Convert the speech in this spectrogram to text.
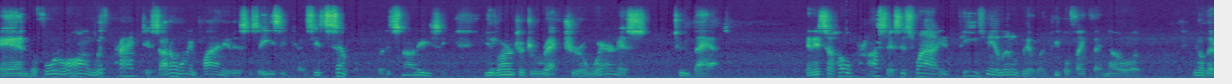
And before long, with practice, I don't want to imply any of this is easy because it's simple, but it's not easy. You learn to direct your awareness to that and it's a whole process. It's why it peeves me a little bit when people think they know, uh, you know, they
